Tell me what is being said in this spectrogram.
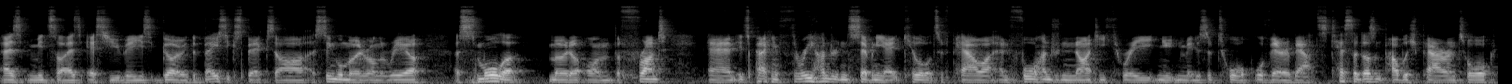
as mid-size SUVs go. The basic specs are a single motor on the rear, a smaller motor on the front, and it's packing 378 kilowatts of power and 493 newton meters of torque or thereabouts. Tesla doesn't publish power and torque.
